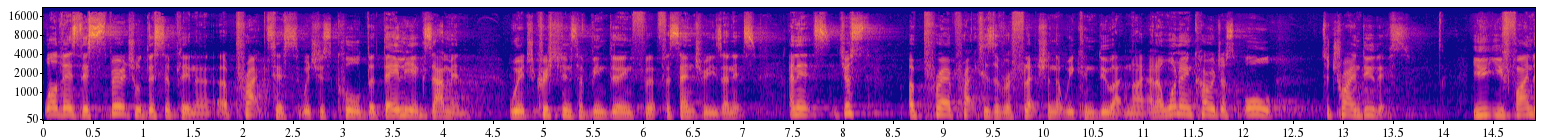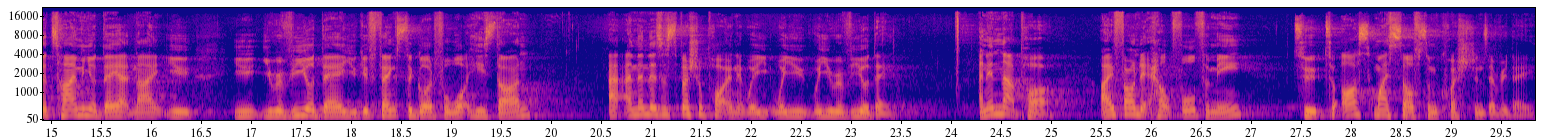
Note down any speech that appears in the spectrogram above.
Well, there's this spiritual discipline, a, a practice which is called the daily examen, which Christians have been doing for, for centuries. And it's, and it's just a prayer practice of reflection that we can do at night. And I want to encourage us all to try and do this. You, you find a time in your day at night, you, you, you review your day, you give thanks to God for what He's done. And, and then there's a special part in it where you, where, you, where you review your day. And in that part, I found it helpful for me to, to ask myself some questions every day.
